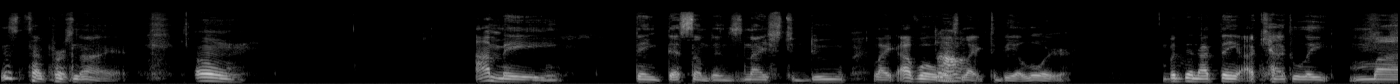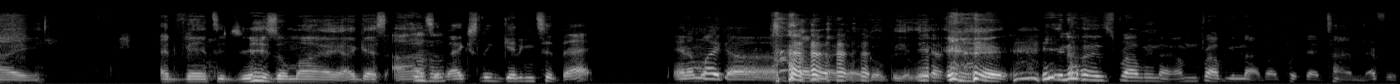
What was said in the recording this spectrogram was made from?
this is the type of person I am. Um I may think that something's nice to do. Like I've always uh-huh. liked to be a lawyer. But then I think I calculate my advantages or my I guess odds mm-hmm. of actually getting to that. And I'm like, uh, I'm probably not gonna go be a lawyer. Yeah. you know, it's probably not. I'm probably not gonna put that time and effort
